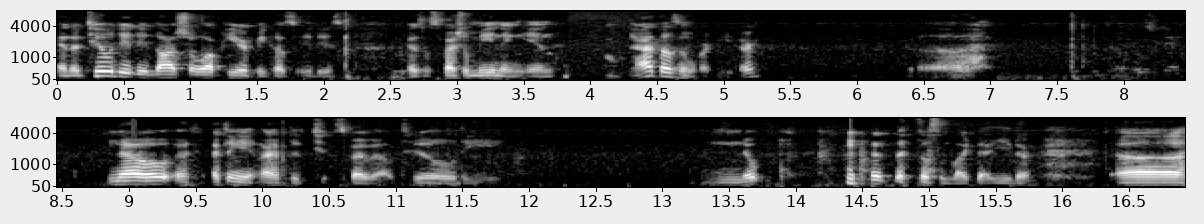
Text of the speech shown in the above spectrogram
And the tilde did not show up here because it is has a special meaning in. That doesn't work either. Uh, no, I think I have to spell out tilde. Nope. that doesn't like that either. Uh,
